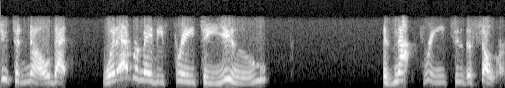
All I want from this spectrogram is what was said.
you to know that whatever may be free to you is not free to the sower.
